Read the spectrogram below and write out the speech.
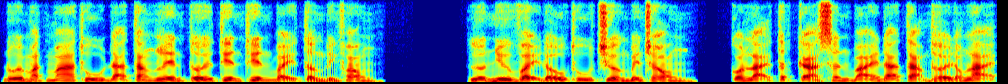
đối mặt ma thú đã tăng lên tới tiên thiên bảy tầng đỉnh phong. Lớn như vậy đấu thú trường bên trong, còn lại tất cả sân bãi đã tạm thời đóng lại,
